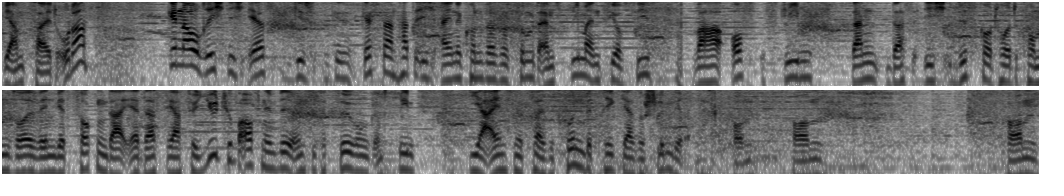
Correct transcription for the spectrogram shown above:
Wir haben Zeit, oder? Genau richtig. Erst ge ge gestern hatte ich eine Konversation mit einem Streamer in Sea of Thieves, war off-Stream. Dann, dass ich Discord heute kommen soll, wenn wir zocken, da er das ja für YouTube aufnehmen will und die Verzögerung im Stream, die ja 1 nur 2 Sekunden beträgt, ja so schlimm wäre. Ach komm, komm, komm,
